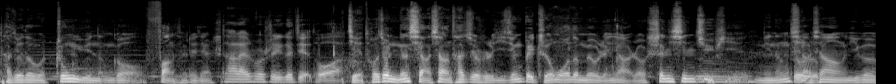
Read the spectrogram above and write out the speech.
他觉得我终于能够放下这件事，他来说是一个解脱啊，解脱就是你能想象他就是已经被折磨的没有人样，然后身心俱疲，你能想象一个。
